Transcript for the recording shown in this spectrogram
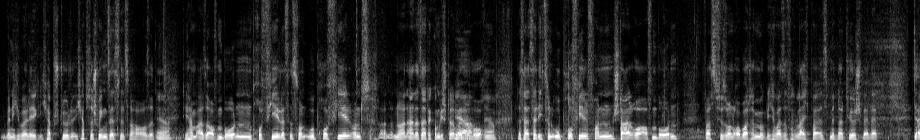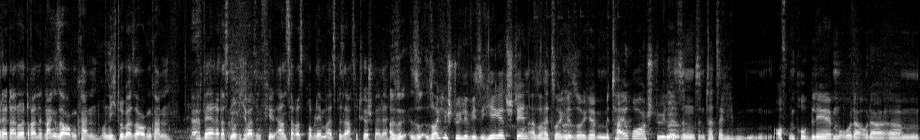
wenn ich überlege, ich habe Stühle, ich habe so Schwingsessel zu Hause. Ja. Die haben also auf dem Boden ein Profil, das ist so ein Urprofil und nur an einer Seite kommen die Stellbeine Ja, hoch. ja. Das heißt, da liegt so ein Urprofil von Stahlrohr auf dem Boden, was für so einen Roboter möglicherweise vergleichbar ist mit einer Türschwelle. Wenn er da nur dran entlang saugen kann und nicht drüber saugen kann, wäre das möglicherweise ein viel ernsteres Problem als besagte Türschwelle. Also so, solche Stühle, wie sie hier jetzt stehen, also halt solche, solche Metallrohrstühle sind, sind tatsächlich oft ein Problem oder, oder ähm,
